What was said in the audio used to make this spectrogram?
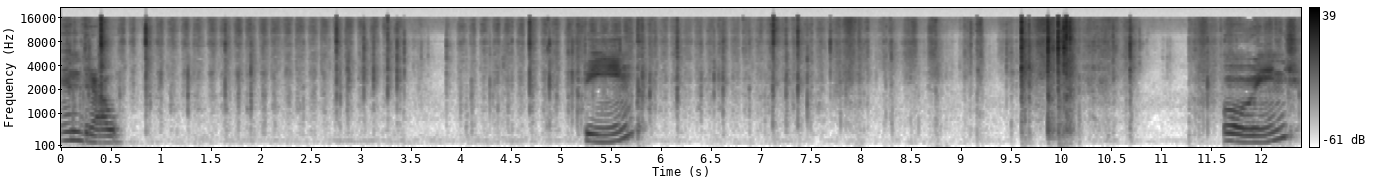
and draw. Pink. Orange.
